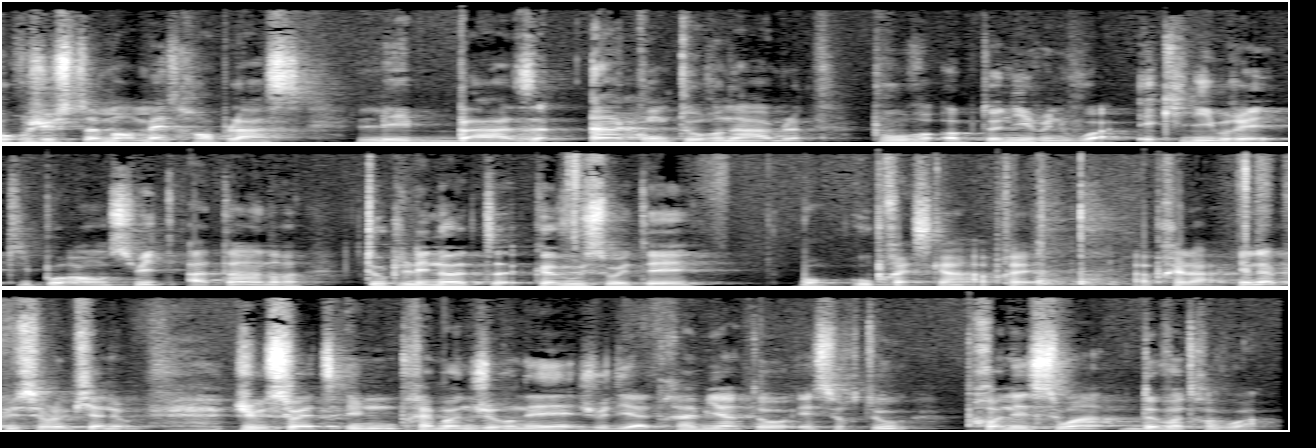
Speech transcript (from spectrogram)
pour justement mettre en place les bases incontournables pour obtenir une voix équilibrée qui pourra ensuite atteindre toutes les notes que vous souhaitez. Bon, ou presque. Hein. Après, après là, il n'y en a plus sur le piano. Je vous souhaite une très bonne journée. Je vous dis à très bientôt et surtout, prenez soin de votre voix.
